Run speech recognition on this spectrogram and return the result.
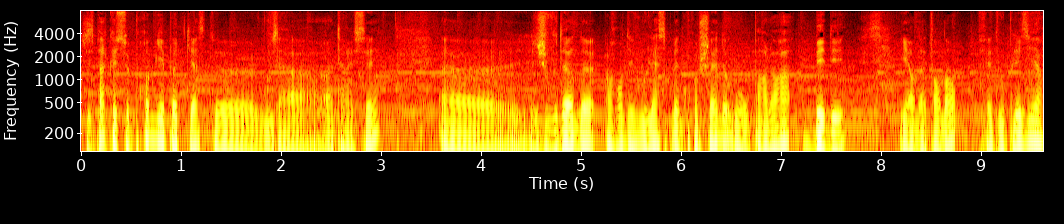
j'espère que ce premier podcast vous a intéressé. Je vous donne rendez-vous la semaine prochaine où on parlera BD. Et en attendant, faites-vous plaisir.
